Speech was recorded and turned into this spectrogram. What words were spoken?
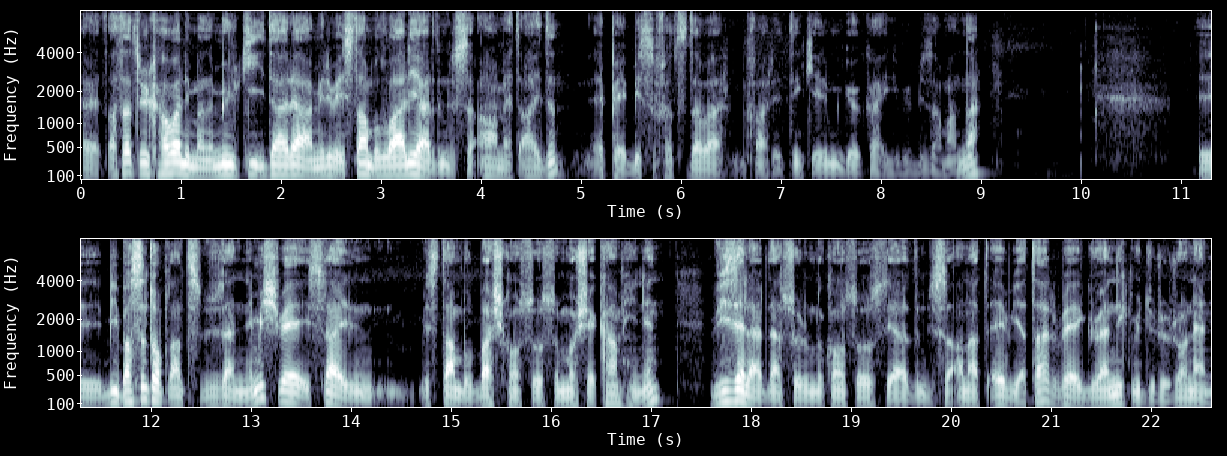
Evet, Atatürk Havalimanı Mülki İdare Amiri ve İstanbul Vali Yardımcısı Ahmet Aydın epey bir sıfatı da var. Fahrettin Kerim Gökay gibi bir zamanlar. Ee, bir basın toplantısı düzenlemiş ve İsrail'in İstanbul Başkonsolosu Moshe Kamhi'nin vizelerden sorumlu konsolos yardımcısı Anat Evyatar ve güvenlik müdürü Ronen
